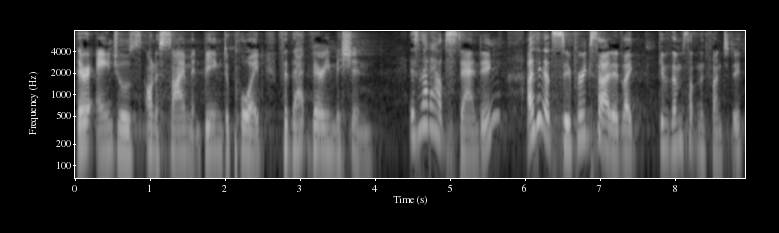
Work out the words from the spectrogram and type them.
there are angels on assignment being deployed for that very mission. Isn't that outstanding? I think that's super excited. Like, give them something fun to do.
